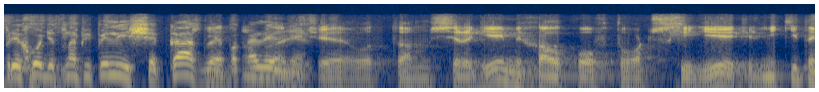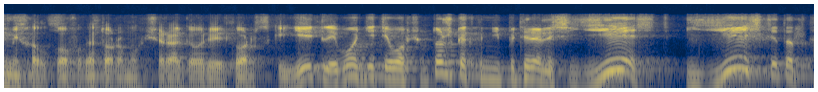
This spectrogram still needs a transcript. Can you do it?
приходит на пепелище. Каждое нет, ну, поколение. Смотрите, вот там Сергей Михалков, творческий деятель, Никита Михалков, о котором мы вчера говорили, творческий деятель. Его дети, в общем, тоже как-то не потерялись. Есть, есть этот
